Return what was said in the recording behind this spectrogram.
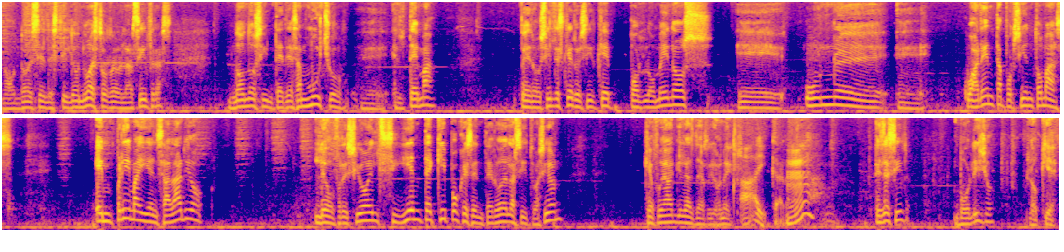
No, no es el estilo nuestro revelar cifras. No nos interesa mucho eh, el tema, pero sí les quiero decir que por lo menos eh, un eh, eh, 40% más en prima y en salario le ofreció el siguiente equipo que se enteró de la situación, que fue Águilas de Río Negro. Ay, cara. Es decir, Bolillo lo quiere.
